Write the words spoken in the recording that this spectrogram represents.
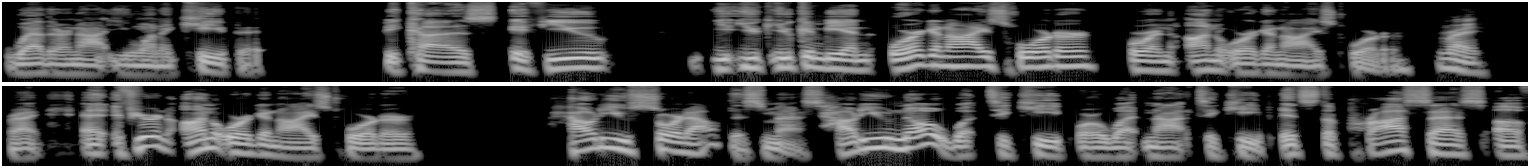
whether or not you want to keep it. Because if you you you can be an organized hoarder or an unorganized hoarder Right. Right? And if you're an unorganized hoarder, how do you sort out this mess? How do you know what to keep or what not to keep? It's the process of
